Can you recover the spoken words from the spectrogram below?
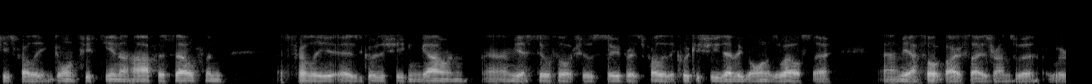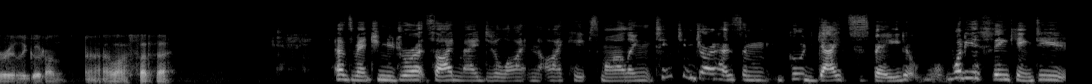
She's probably gone 50 and a half herself. And that's probably as good as she can go. And um, yeah, still thought she was super. It's probably the quickest she's ever gone as well. So um, yeah, I thought both those runs were, were really good on uh, last Saturday. As mentioned, you draw outside Major Delight and I Keep Smiling. Tintin Joe has some good gate speed. What are you thinking? Do you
